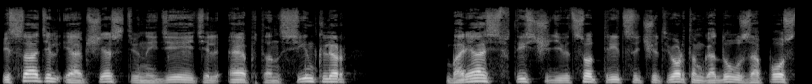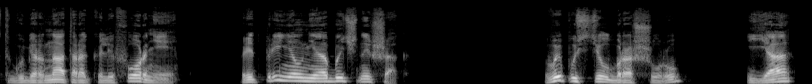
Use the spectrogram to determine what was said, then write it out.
Писатель и общественный деятель Эптон Синклер, борясь в 1934 году за пост губернатора Калифорнии, предпринял необычный шаг. Выпустил брошюру «Я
